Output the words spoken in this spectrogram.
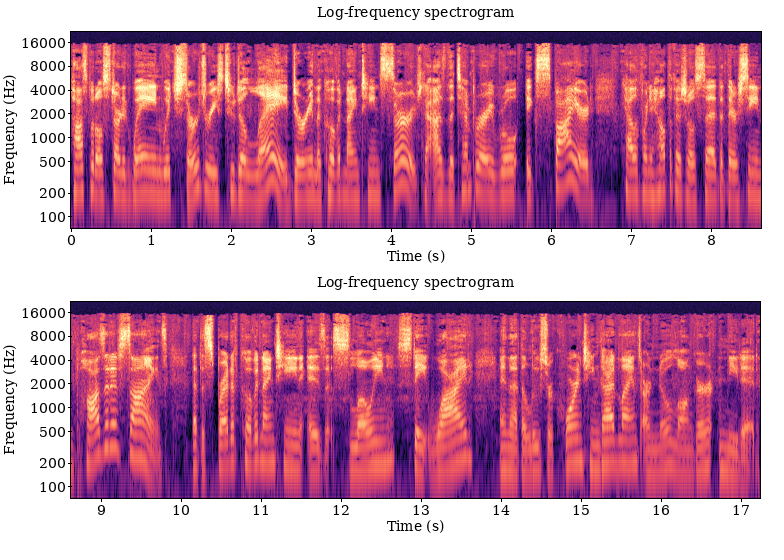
Hospitals started weighing which surgeries to delay during the COVID 19 surge. Now, as the temporary rule expired, California health officials said that they're seeing positive signs that the spread of COVID 19 is slowing statewide and that the looser quarantine guidelines are no longer needed.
